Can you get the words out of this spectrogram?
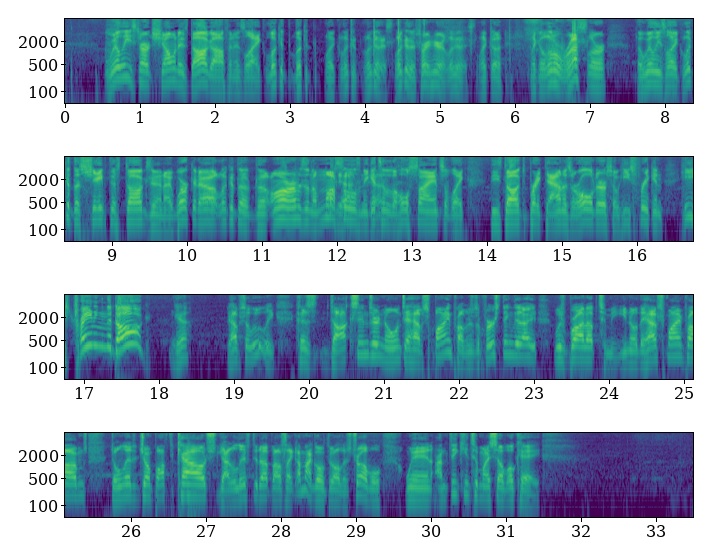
Willie starts showing his dog off and is like, "Look at, look at, like, look at, look at this, look at this right here, look at this, like a, like a little wrestler." Uh, Willie's like, "Look at the shape this dog's in. I work it out. Look at the the arms and the muscles." Yeah, and he gets yeah. into the whole science of like these dogs break down as they're older. So he's freaking, he's training the dog. Yeah, absolutely. Because dachshunds are known to have spine problems. The first thing that I was brought up to me, you know, they have spine problems. Don't let it jump off the couch. You got to lift it up. I was like, I'm not going through all this trouble. When I'm thinking to myself, okay,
